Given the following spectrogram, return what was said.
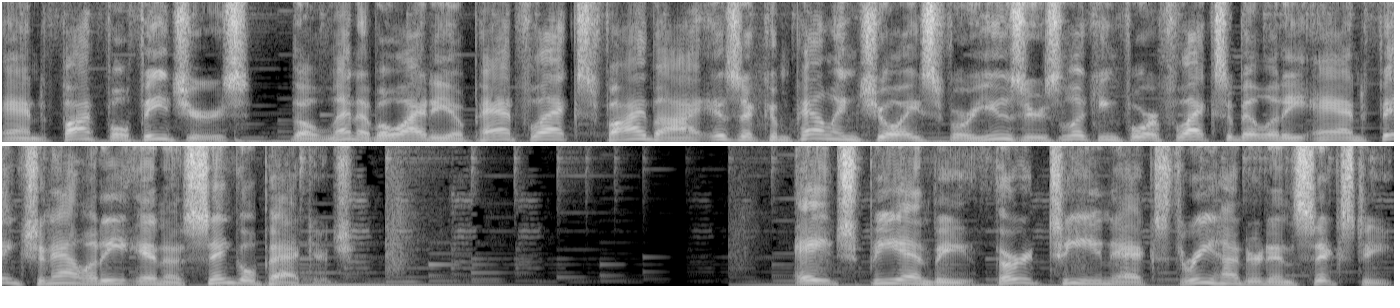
and thoughtful features, the Lenovo IdeaPad Flex 5i is a compelling choice for users looking for flexibility and functionality in a single package. HP Envy 13X360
